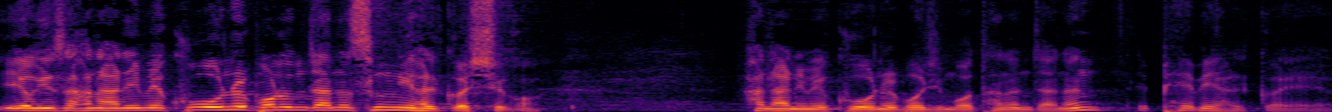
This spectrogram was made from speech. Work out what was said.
여기서 하나님의 구원을 보는 자는 승리할 것이고 하나님의 구원을 보지 못하는 자는 패배할 거예요.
